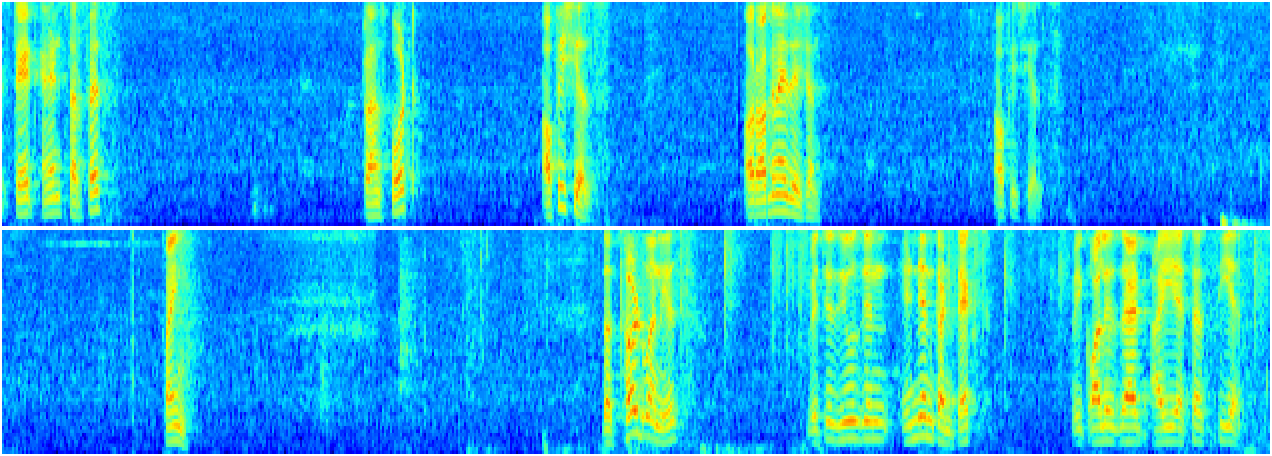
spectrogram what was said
State and Surface Transport Officials or organization officials. Fine. The third one is which is used in Indian context, we call it that ISSCS,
